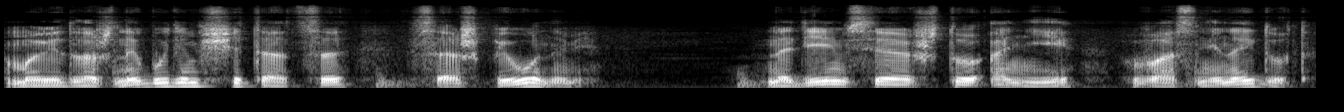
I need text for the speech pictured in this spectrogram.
Мы должны будем считаться со шпионами. Надеемся, что они вас не найдут.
